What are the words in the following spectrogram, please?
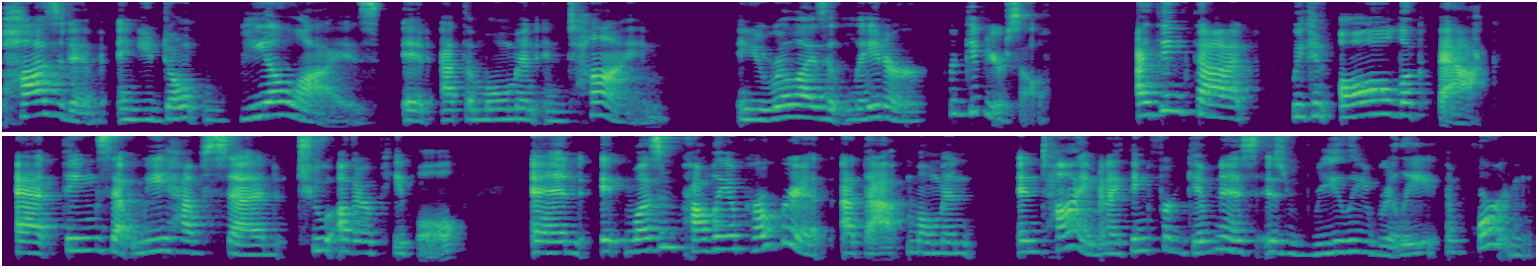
positive and you don't realize it at the moment in time and you realize it later, forgive yourself. I think that we can all look back at things that we have said to other people and it wasn't probably appropriate at that moment in time and i think forgiveness is really really important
